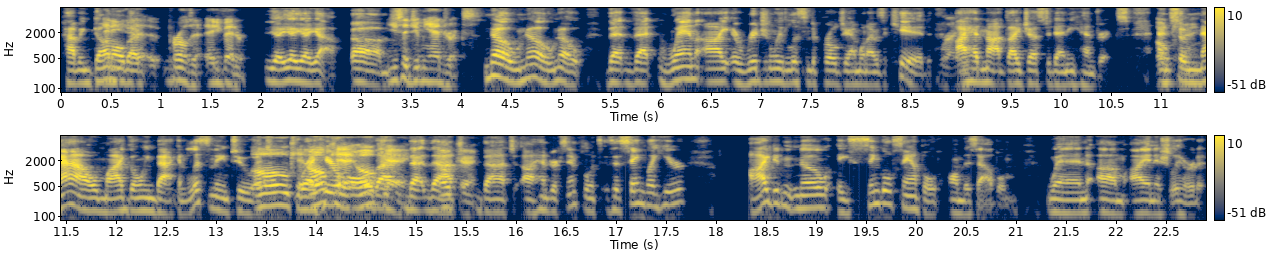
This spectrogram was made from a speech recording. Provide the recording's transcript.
having done Eddie, all that, uh, Pearl Jam, Eddie Vedder. yeah, yeah, yeah, yeah. Um, You said Jimi Hendrix, no, no, no. That that when I originally listened to Pearl Jam when I was a kid, right? I had not digested any Hendrix, and so now my going back and listening to it, Okay, where I hear okay, all okay, that that that okay. that uh, Hendrix influence. is the same way here. I didn't know a single sample on this album when um, I initially heard it,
